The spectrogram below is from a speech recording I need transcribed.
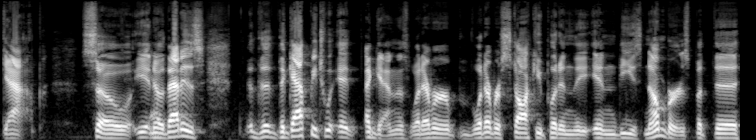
gap. So you know that is the the gap between it, again is whatever whatever stock you put in the in these numbers, but the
